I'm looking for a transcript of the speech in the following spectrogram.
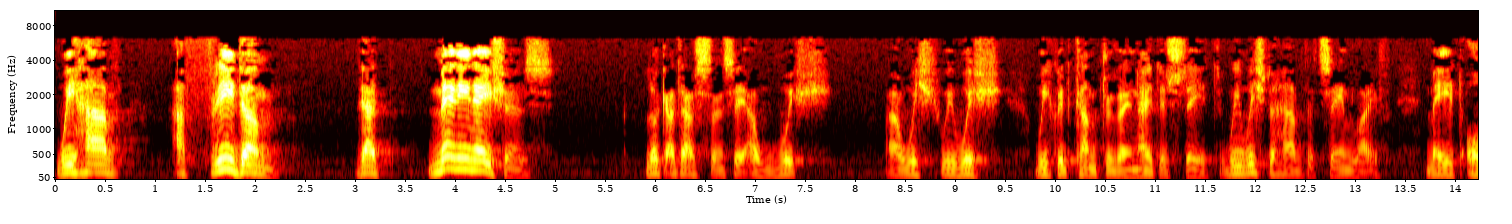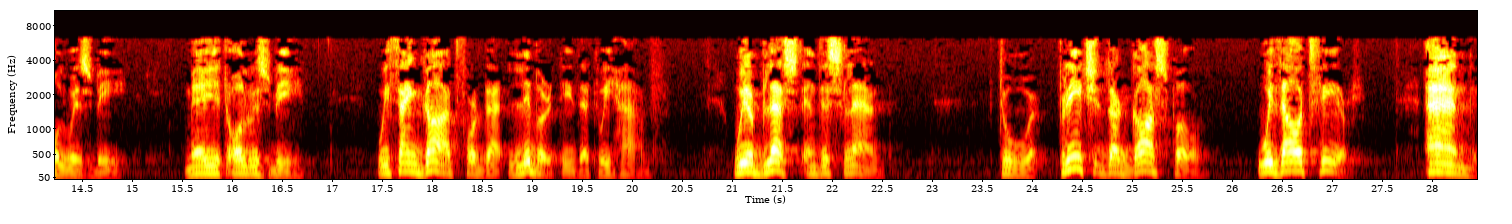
we have a freedom that many nations look at us and say, I wish, I wish, we wish we could come to the United States. We wish to have that same life. May it always be. May it always be. We thank God for that liberty that we have. We are blessed in this land to preach the gospel without fear. And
